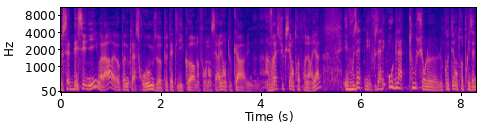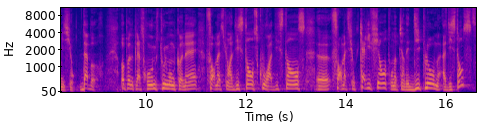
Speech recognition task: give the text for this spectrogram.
cette décennie, voilà, Open Classrooms, peut-être Licorne, enfin on n'en sait rien, en tout cas un vrai succès entrepreneurial. Et vous êtes, mais vous allez au-delà de tout sur le, côté entreprise à mission. D'abord, Open Classrooms, tout le monde connaît, formation à distance, cours à distance, formation qualifiante, on obtient des diplômes à distance.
